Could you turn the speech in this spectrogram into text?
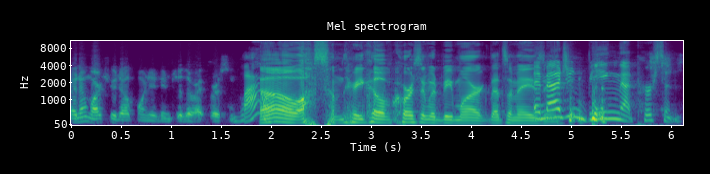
I know Mark Trudell pointed him to the right person. wow. oh, awesome! There you go. Of course, it would be Mark. That's amazing. Imagine being that person.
